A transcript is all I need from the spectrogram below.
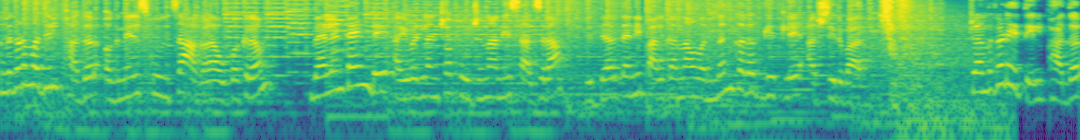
चंदगडमधील फादर अग्नेल स्कूलचा आगळा उपक्रम व्हॅलेंटाईन डे आईवडिलांच्या पूजनाने साजरा विद्यार्थ्यांनी पालकांना वंदन करत घेतले आशीर्वाद. चंदगड येथील फादर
